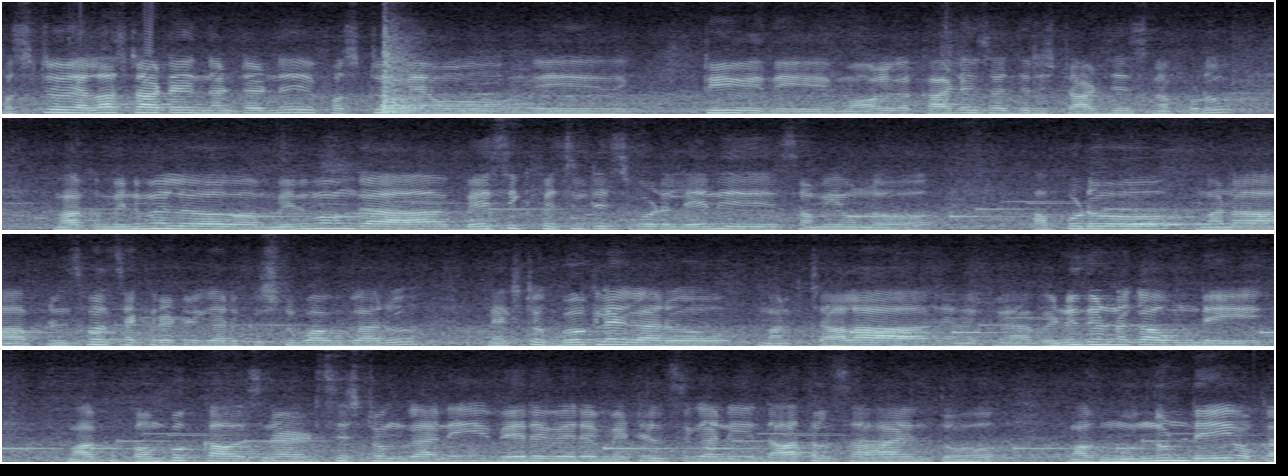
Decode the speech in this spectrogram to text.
ఫస్ట్ ఎలా స్టార్ట్ అయిందంటే అండి ఫస్ట్ మేము ఈ టీ ఇది మామూలుగా కార్డియక్ సర్జరీ స్టార్ట్ చేసినప్పుడు మాకు మినిమల్ మినిమంగా బేసిక్ ఫెసిలిటీస్ కూడా లేని సమయంలో అప్పుడు మన ప్రిన్సిపల్ సెక్రటరీ గారు కృష్ణబాబు గారు నెక్స్ట్ గోఖలే గారు మనకు చాలా వెనుదిండగా ఉండి మాకు పంపుకు కావాల్సిన హెడ్ సిస్టమ్ కానీ వేరే వేరే మెటీరియల్స్ కానీ దాతల సహాయంతో మాకు ముందుండి ఒక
